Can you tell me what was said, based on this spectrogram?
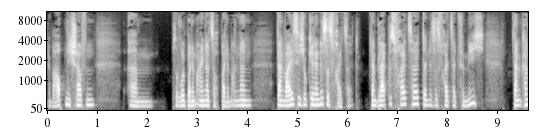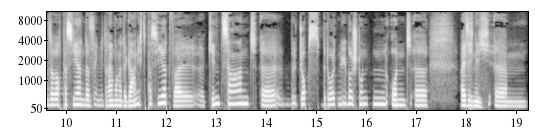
überhaupt nicht schaffen, ähm, sowohl bei dem einen als auch bei dem anderen, dann weiß ich, okay, dann ist es Freizeit. Dann bleibt es Freizeit, dann ist es Freizeit für mich. Dann kann es aber auch passieren, dass irgendwie drei Monate gar nichts passiert, weil äh, Kind zahnt, äh, Jobs bedeuten Überstunden und äh, weiß ich nicht, ähm,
